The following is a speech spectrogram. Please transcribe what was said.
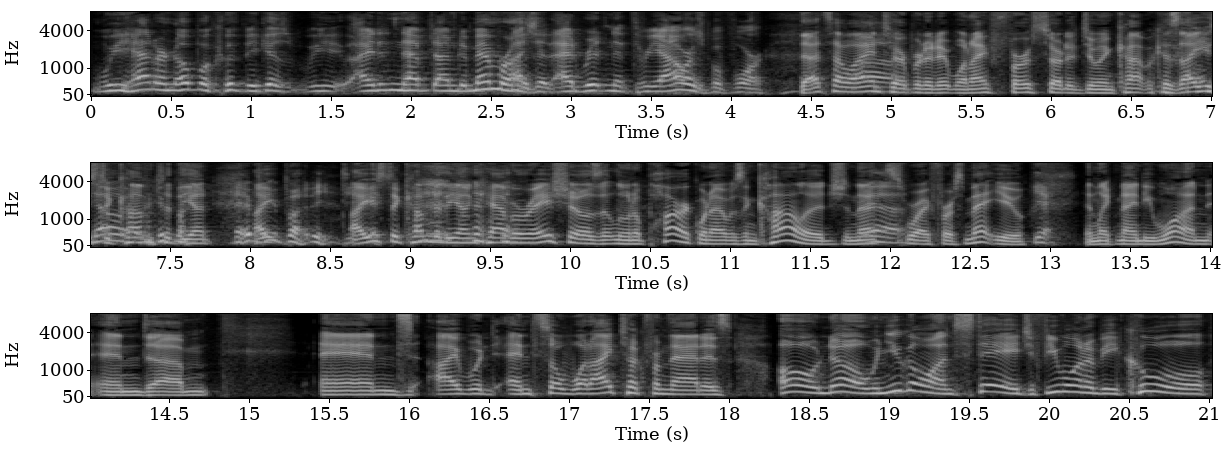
We had our notebook with because we I didn't have time to memorize it. I'd written it three hours before. That's how I interpreted it when I first started doing comedy. Because I, Uh, I used know, to come to the un- everybody- I- I, used to come to the uncabaret shows at Luna Park when I was in college, and that's Yeah. where I first met you Yeah. in like '91. And um, and I would and so what I took from that is, oh no, when you go on stage, if you want to be cool,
